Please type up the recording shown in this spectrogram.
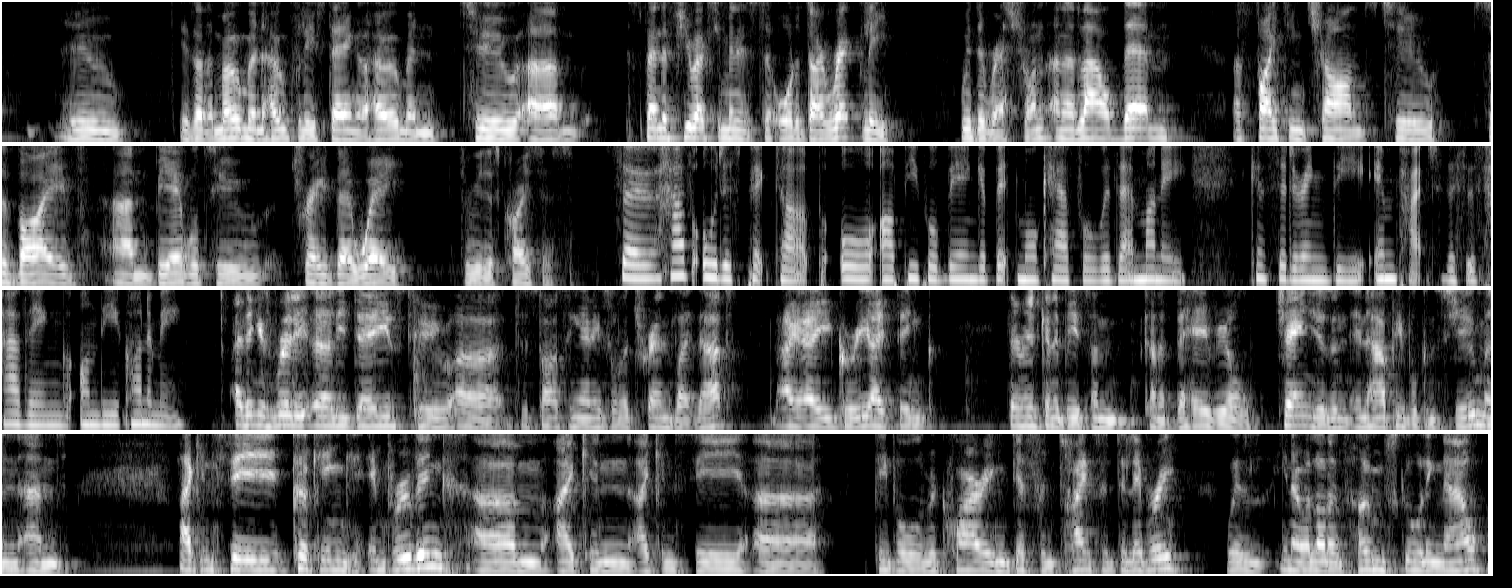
who is at the moment hopefully staying at home and to um, spend a few extra minutes to order directly with the restaurant and allow them a fighting chance to survive and be able to trade their way through this crisis. So, have orders picked up, or are people being a bit more careful with their money, considering the impact this is having on the economy? I think it's really early days to uh, to start seeing any sort of trends like that. I, I agree. I think there is going to be some kind of behavioral changes in, in how people consume and and I can see cooking improving. Um, I can I can see uh, people requiring different types of delivery with you know a lot of homeschooling now.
